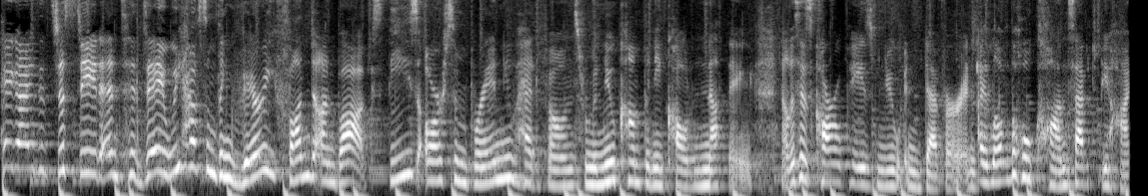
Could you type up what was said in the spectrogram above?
Hey guys, it's Justine, and today we have something very fun to unbox. These are some brand new headphones from a new company called Nothing. Now this is Carl Pei's new endeavor, and I love the whole concept behind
